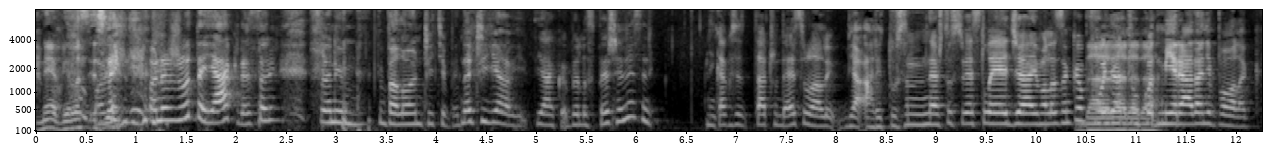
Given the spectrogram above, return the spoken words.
Ne, bila si... ona, ona žuta jakna sa, onim- s onim balončićima. Znači, ja, jako je bilo smešno. Ne znam ni kako se to tačno desilo, ali, ja, ali tu sam nešto sve sleđa, imala sam kao Da, pulja, da, da, tu da. kod Mire radanje polak.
